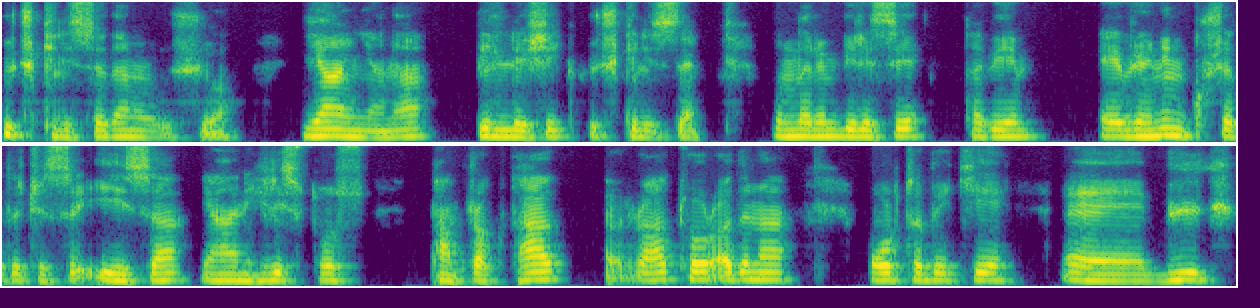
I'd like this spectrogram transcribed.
üç kiliseden oluşuyor. Yan yana birleşik üç kilise. Bunların birisi tabii evrenin kuşatıcısı İsa yani Hristos Pantokrator adına ortadaki e, büyük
